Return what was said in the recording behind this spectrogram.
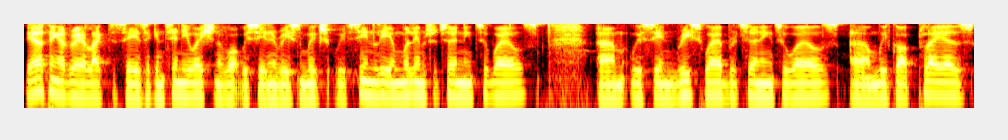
The other thing I'd really like to see is a continuation of what we've seen in recent weeks. We've seen Liam Williams returning to Wales. Um, we've seen Rhys Webb returning to Wales. Um, we've got players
